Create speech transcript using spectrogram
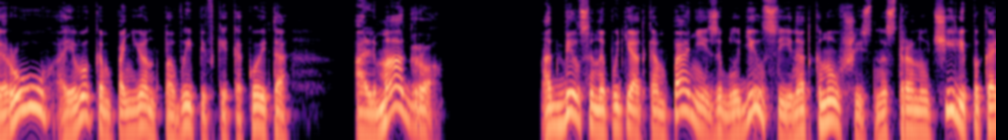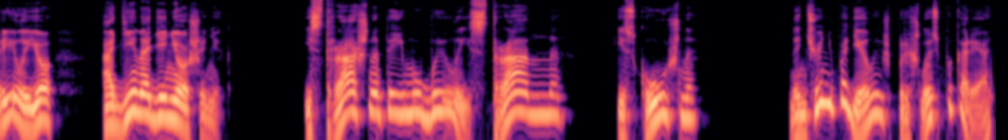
Перу, а его компаньон по выпивке какой-то Альмагро отбился на пути от компании, заблудился и, наткнувшись на страну Чили, покорил ее один-одинешенек. И страшно-то ему было, и странно, и скучно. Да ничего не поделаешь, пришлось покорять.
